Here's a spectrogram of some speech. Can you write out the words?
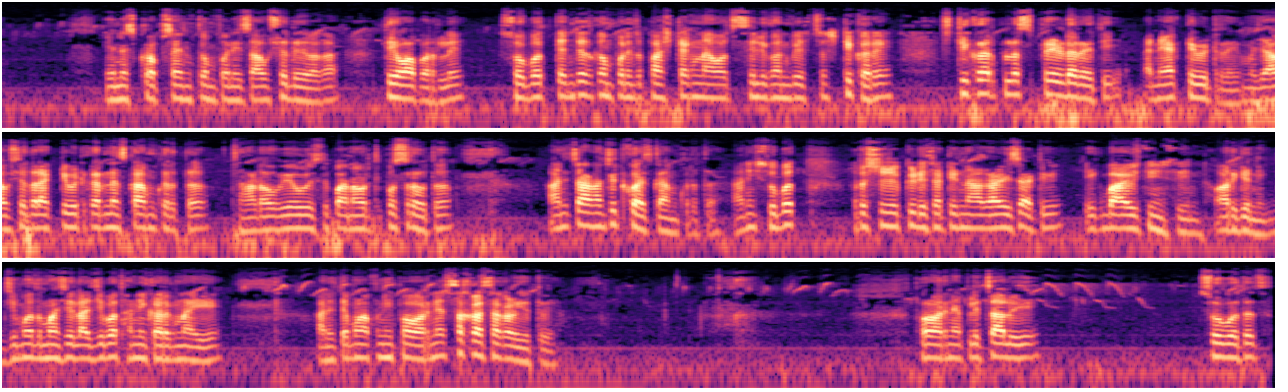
एन एस क्रॉप सायन्स कंपनीचं औषध आहे बघा ते वापरले सोबत त्यांच्याच कंपनीचं फास्टॅग नावाचं सिलिकॉन बेसचं स्टिकर आहे. स्टिकर प्लस स्प्रेडर आहे ती आणि ॲक्टिवेटर आहे. म्हणजे औषधाला ॲक्टिवेट करण्याचं काम करतं. झाडं व्यवस्थित पानावरती पसरवतं. आणि चाणा चिटकवायचं काम करतं. आणि सोबत रशीच्या किडीसाठी नागाळीसाठी एक बावीस तीन ऑर्गॅनिक जी मधमाशीला अजिबात हानिकारक नाही आहे आणि त्यामुळे आपण ही फवारणी सकाळ सकाळ घेतोय. फवारणी आपली चालू आहे. सोबतच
